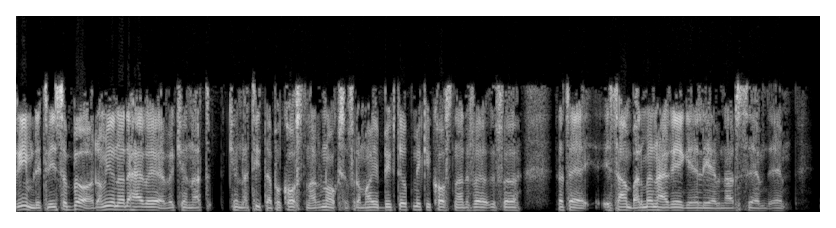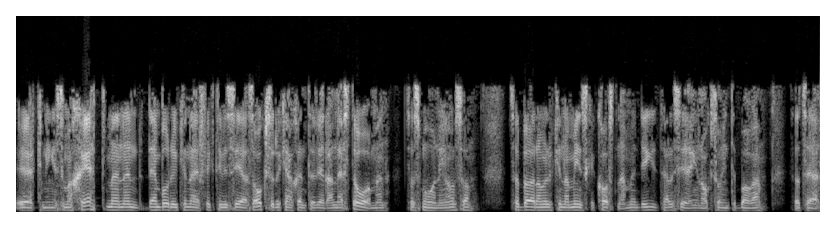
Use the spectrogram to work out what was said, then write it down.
rimligtvis så bör de ju när det här är över kunna, kunna titta på kostnaderna också för de har ju byggt upp mycket kostnader för, för så att säga, i samband med den här ökningen som har skett men den borde kunna effektiviseras också, det kanske inte redan nästa år men så småningom så, så bör de väl kunna minska kostnaderna med digitaliseringen också och inte bara så att säga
